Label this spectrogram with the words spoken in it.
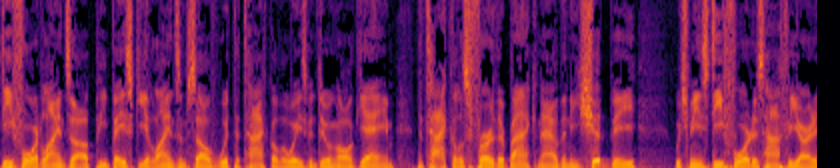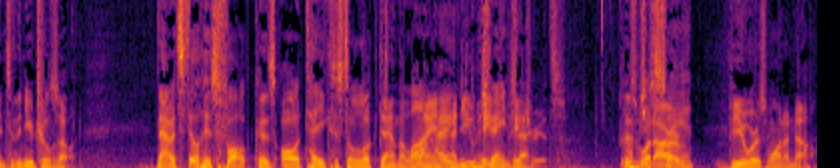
Dee Ford lines up. He basically aligns himself with the tackle the way he's been doing all game. The tackle is further back now than he should be, which means Dee Ford is half a yard into the neutral zone. Now it's still his fault because all it takes is to look down the line Why and you you can change the that. Patriots? I'm Is what our saying. Viewers want to know.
